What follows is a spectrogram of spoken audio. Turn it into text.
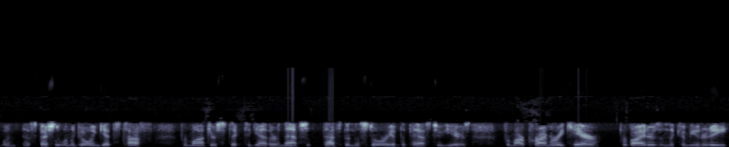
when, especially when the going gets tough, Vermonters stick together, and that's that's been the story of the past two years from our primary care providers in the community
